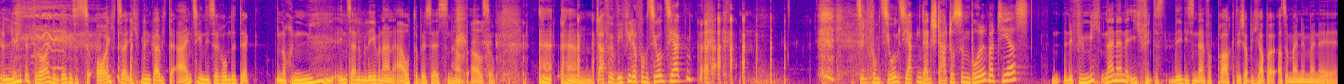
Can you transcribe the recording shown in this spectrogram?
liebe Freunde, im Gegensatz zu euch ich bin, glaube ich, der Einzige in dieser Runde, der noch nie in seinem Leben ein Auto besessen hat. Also. Dafür wie viele Funktionsjacken? Sind Funktionsjacken dein Statussymbol, Matthias? Für mich, nein, nein, ich finde das, nee, die sind einfach praktisch, aber ich habe, also meine, meine,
